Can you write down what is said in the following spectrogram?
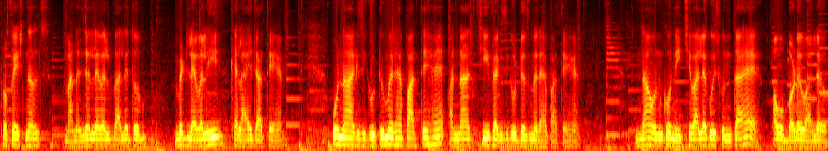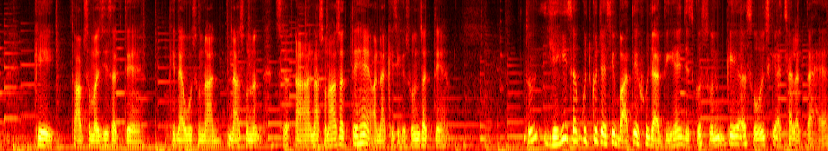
प्रोफेशनल्स मैनेजर लेवल वाले तो मिड लेवल ही कहलाए जाते हैं। वो ना एग्जीक्यूटिव में रह पाते हैं और ना चीफ एग्जीक्यूटिव में रह पाते हैं। ना उनको नीचे वाले कोई सुनता है और वो बड़े वाले कि तो आप समझ ही सकते हैं कि ना वो सुना, ना सुन ना सुना सकते हैं और ना किसी के सुन सकते हैं। तो यही सब कुछ कुछ ऐसी बातें हो जाती हैं जिसको सुन के या सोच के अच्छा लगता है।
